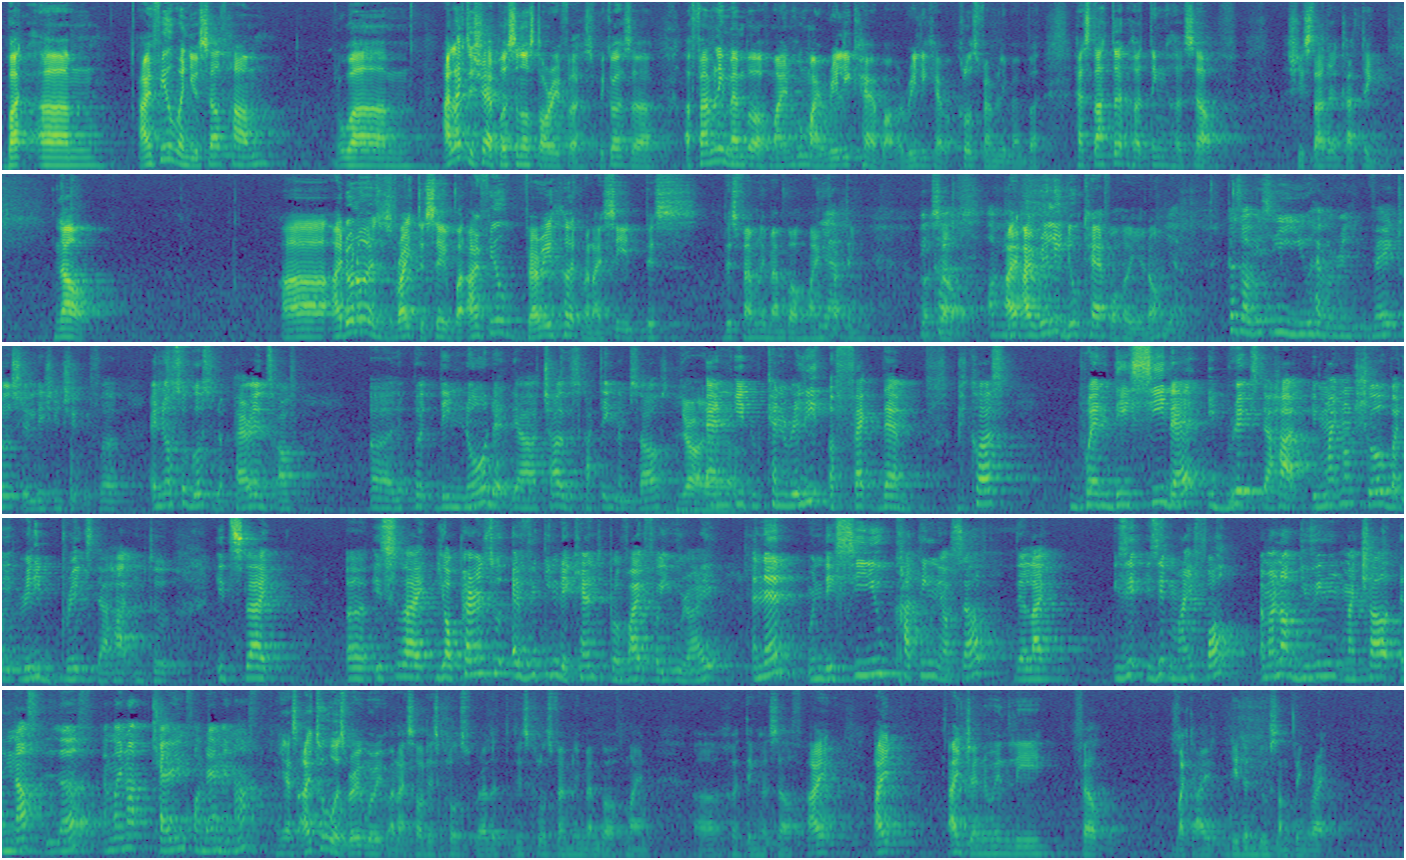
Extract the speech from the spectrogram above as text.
but um, I feel when you self-harm, um, I like to share a personal story first because uh, a family member of mine, whom I really care about, I really care about, close family member, has started hurting herself. She started cutting. Now, uh, I don't know if it's right to say, but I feel very hurt when I see this this family member of mine Yeah. cutting Because herself. I, I really do care for her, you know. yeah. Because obviously you have a re- very close relationship with her, and it also goes to the parents of, uh, the, but they know that their child is cutting themselves, Yeah, yeah, and yeah. it can really affect them, because when they see that, it breaks their heart. It might not show, but it really breaks their heart into. It's like, uh, it's like your parents do everything they can to provide for you, right? And then when they see you cutting yourself, they're like, is it is it my fault? Am I not giving my child enough love? Am I not caring for them enough? Yes, I too was very worried when I saw this close relative, this close family member of mine uh, hurting herself. I, I, I genuinely felt like I didn't do something right.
